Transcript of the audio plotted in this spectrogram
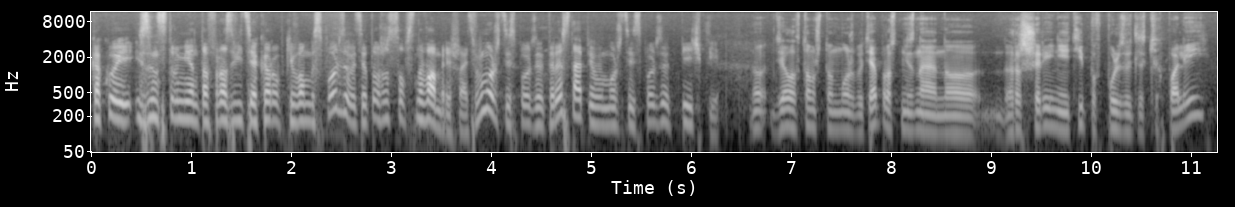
какой из инструментов развития коробки вам использовать, это уже, собственно, вам решать. Вы можете использовать REST API, вы можете использовать PHP. Ну, дело в том, что, может быть, я просто не знаю, но расширение типов пользовательских полей —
